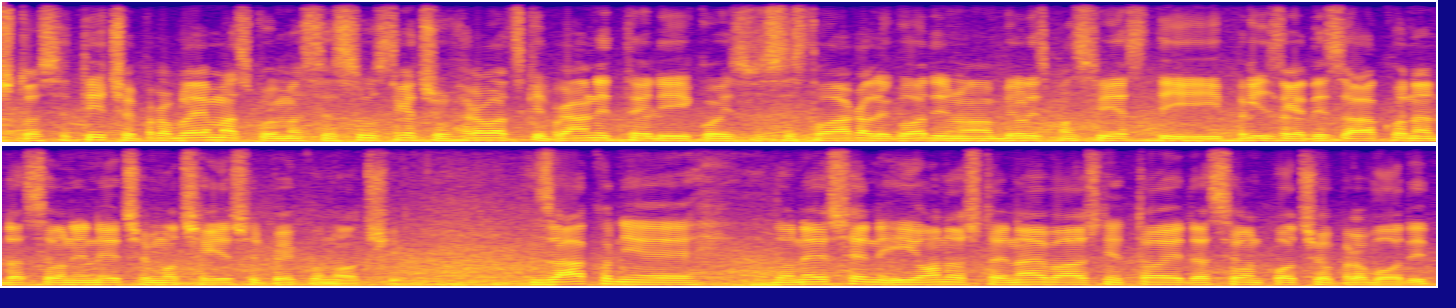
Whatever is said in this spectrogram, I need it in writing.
Što se tiče problema s kojima se susreću hrvatski branitelji koji su se stvarali godinama, bili smo svijesti i prizredi zakona da se oni neće moći riješiti preko noći. Zakon je donesen i ono što je najvažnije to je da se on počeo provoditi.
